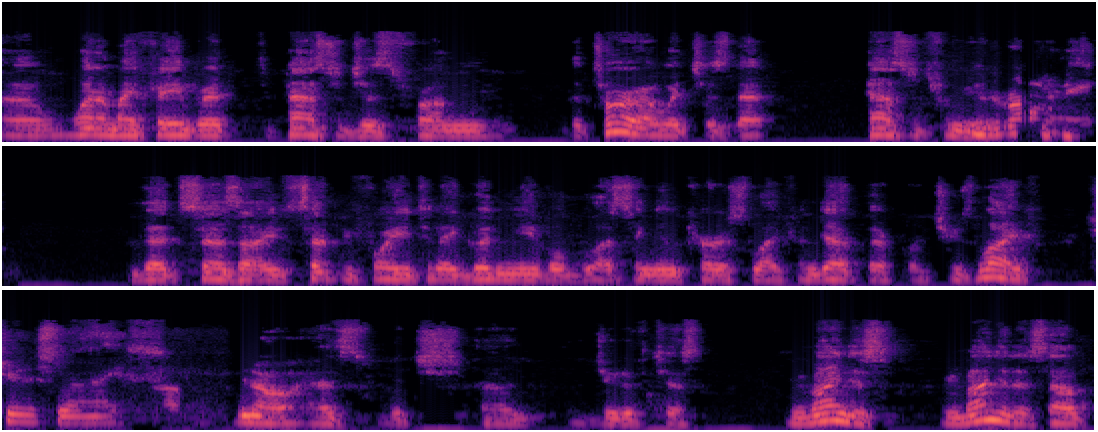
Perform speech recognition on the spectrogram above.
uh, one of my favorite passages from the Torah, which is that passage from Deuteronomy that says, I set before you today good and evil, blessing and curse, life and death, therefore choose life. Choose life. You know, as which uh, Judith just reminded us, reminded us of.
